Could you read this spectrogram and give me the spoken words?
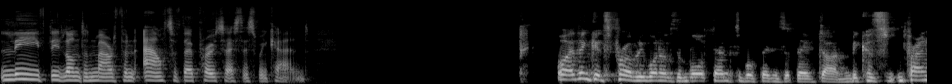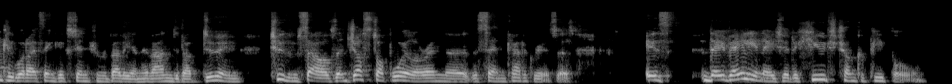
leave the London Marathon out of their protest this weekend? Well, I think it's probably one of the more sensible things that they've done because, frankly, what I think Extinction Rebellion have ended up doing to themselves, and Just Stop Oil are in the, the same category as this, is they've alienated a huge chunk of people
